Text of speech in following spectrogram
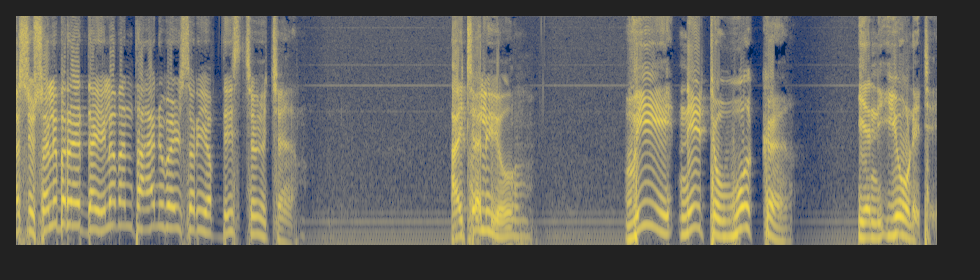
As you celebrate the 11th anniversary of this church, I tell you, we need to work in unity.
